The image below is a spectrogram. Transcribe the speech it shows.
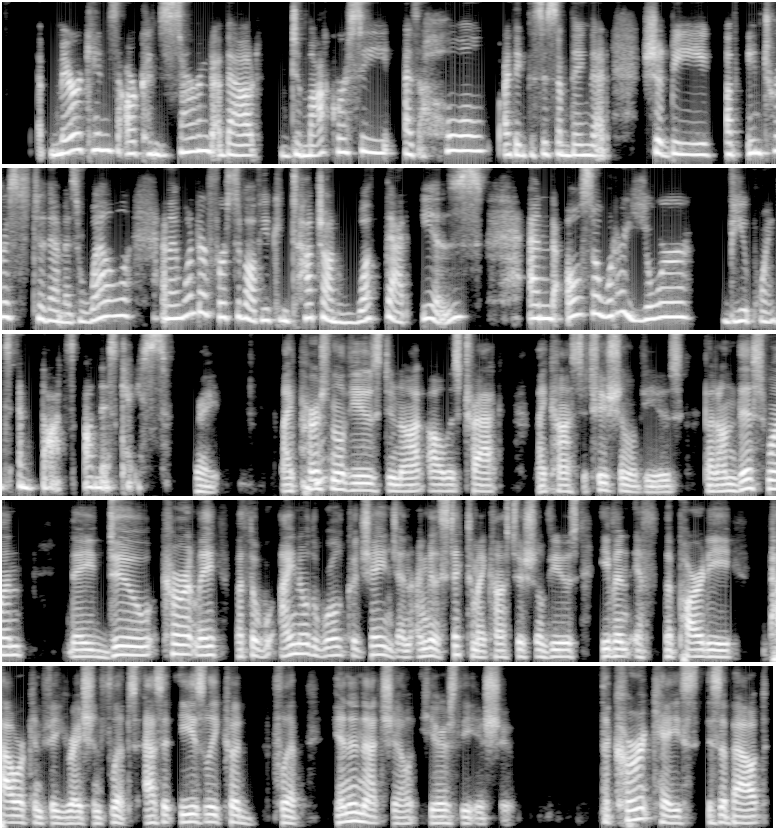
Americans are concerned about democracy as a whole. I think this is something that should be of interest to them as well. And I wonder, first of all, if you can touch on what that is, and also what are your viewpoints and thoughts on this case? Right. My mm-hmm. personal mm-hmm. views do not always track my constitutional views, but on this one, they do currently, but the I know the world could change, and I'm going to stick to my constitutional views, even if the party power configuration flips, as it easily could flip. In a nutshell, here's the issue the current case is about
